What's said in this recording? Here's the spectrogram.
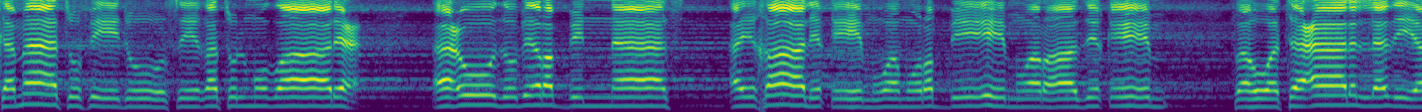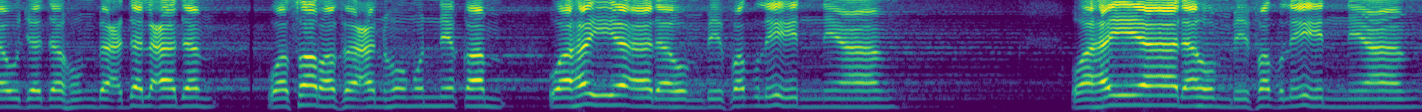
كما تفيد صيغة المضارع. أعوذ برب الناس أي خالقهم ومربيهم ورازقهم فهو تعالى الذي أوجدهم بعد العدم. وصرف عنهم النقم وهيأ لهم بفضل النعم وهيأ لهم بفضل النعم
